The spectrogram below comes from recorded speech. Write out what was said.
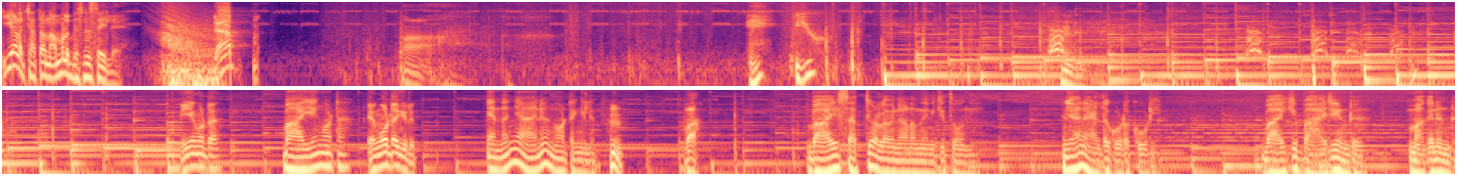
ഇയാളെ ചത്ത നമ്മൾ ബിസിനസ് ഇല്ലേ അയ്യോ. നീ എങ്ങോട്ടാ? ബായ് എങ്ങോട്ടാ? എങ്ങോട്ടെങ്കിലും. എന്നാ ഞാനും എങ്ങോട്ടെങ്കിലും. വാ. ബായ് സത്യമുള്ളവനാണെന്ന് എനിക്ക് തോന്നി. ഞാൻ അയാളുടെ കൂടെ കൂടി. ഭായിക്ക് ഭാര്യയുണ്ട്. മകനുണ്ട്.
